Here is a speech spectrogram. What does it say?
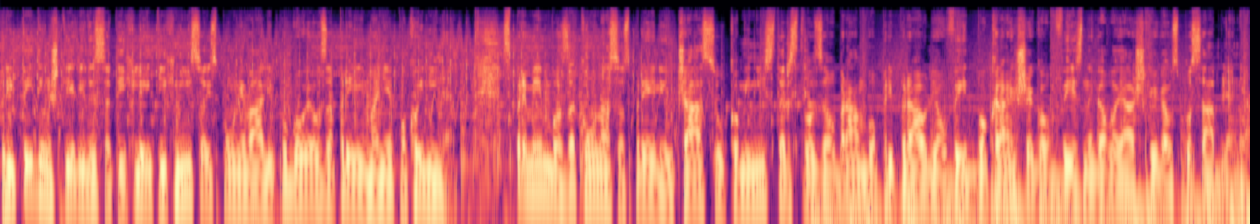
pri 45 letih niso izpolnjevali pogojev za prejemanje pokojnine. Spremembo zakona so sprejeli v času, ko Ministrstvo za obrambo pripravlja uvedbo krajšega obveznega vojaškega usposabljanja.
